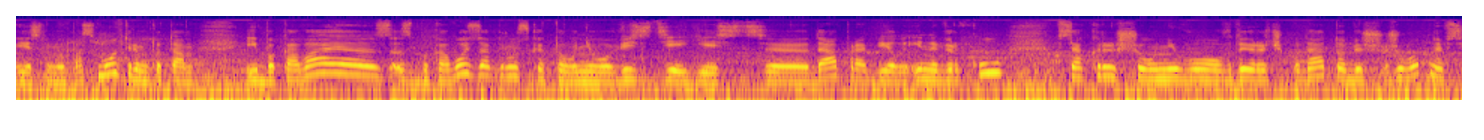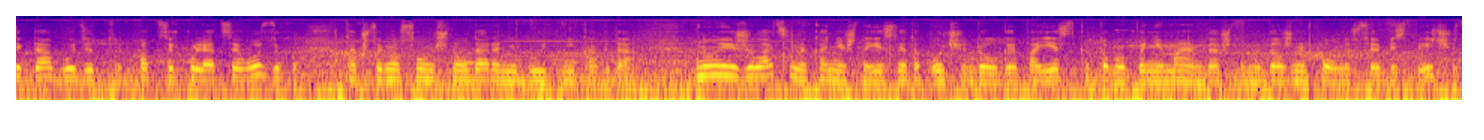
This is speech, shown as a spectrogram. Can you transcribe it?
если мы посмотрим, то там и боковая, с боковой загрузкой, то у него везде есть, э, да, пробелы. И наверху вся крыша у него в дырочку, да, то бишь животное всегда будет под циркуляцией воздуха, так что у него солнечного удара не будет никогда. Ну и желательно, конечно, если это очень долгая поездка, то мы понимаем, да, что мы должны полностью обеспечить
